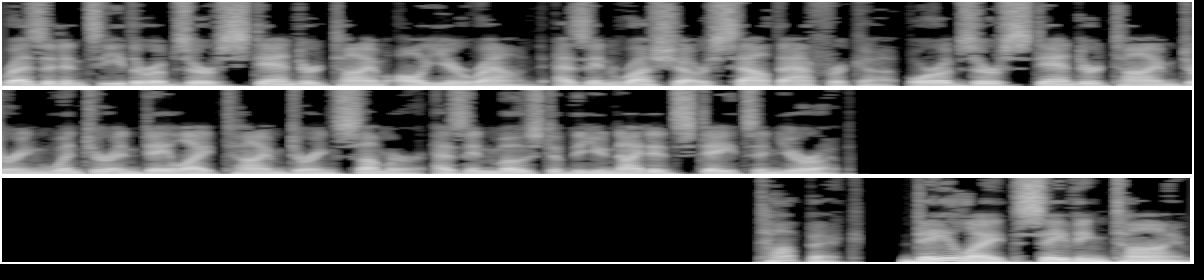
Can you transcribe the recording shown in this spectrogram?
residents either observe Standard Time all year round as in Russia or South Africa, or observe Standard Time during winter and Daylight Time during summer as in most of the United States and Europe. Daylight saving time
